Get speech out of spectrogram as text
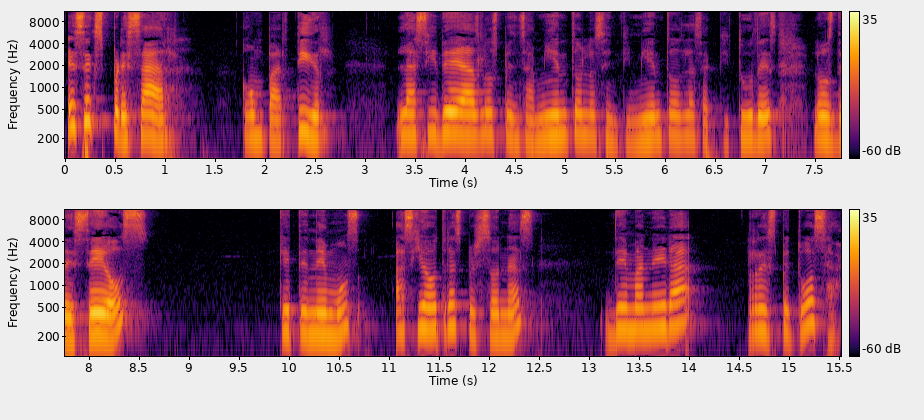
es expresar, compartir las ideas, los pensamientos, los sentimientos, las actitudes, los deseos que tenemos hacia otras personas de manera respetuosa.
